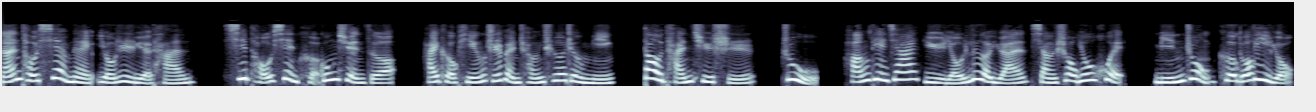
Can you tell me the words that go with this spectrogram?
南投县内有日月潭，西投县可供选择，还可凭纸本乘车证明到潭去时住航店家与游乐园享受优惠，民众可多利用。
